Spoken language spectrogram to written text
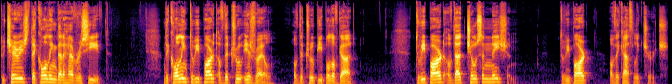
to cherish the calling that I have received, the calling to be part of the true Israel, of the true people of God to be part of that chosen nation, to be part of the Catholic Church.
